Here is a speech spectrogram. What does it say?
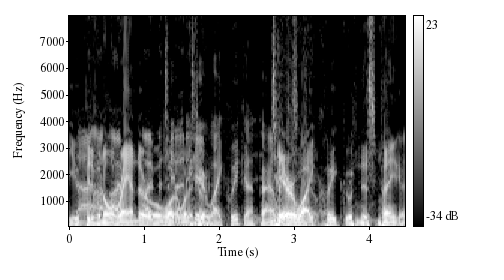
You a bit of an all-rounder or open to what? what is Tear it? away quicker, apparently. Tear away quick, goodness me.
